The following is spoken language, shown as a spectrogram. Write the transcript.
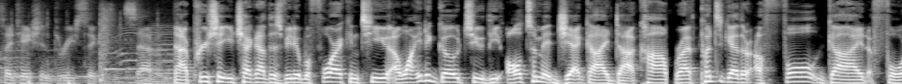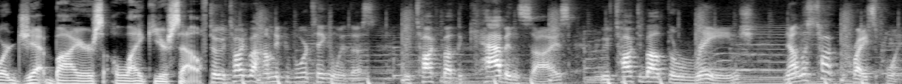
Citation 3, 6, and 7. Now, I appreciate you checking out this video. Before I continue, I want you to go to theultimatejetguide.com where I've put together a full guide for jet buyers like yourself. So we talked about how many people we're taking with us. We've talked about the cabin size. We've talked about the range. Now let's talk price point.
